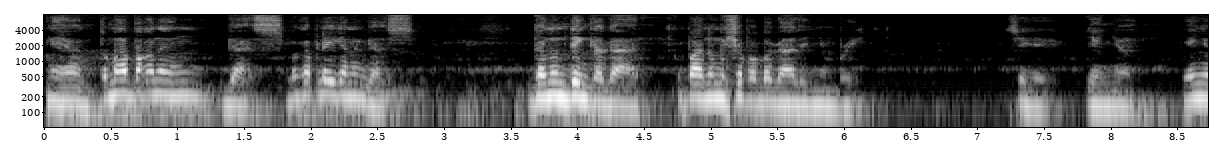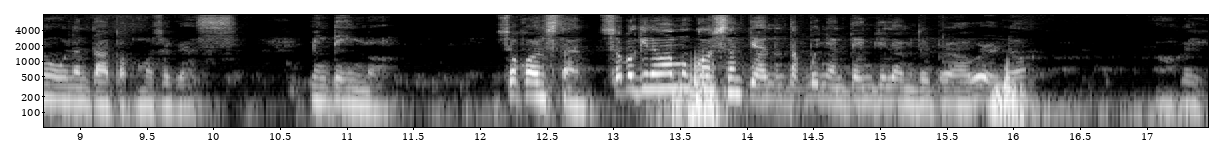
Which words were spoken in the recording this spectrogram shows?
Ngayon, tumapa ka ng gas. Mag-apply ka ng gas. Ganon din kagaan. Kung paano mo siya pabagalin yung brake. Sige, yan yun. Yan yung unang tapak mo sa gas. Maintain mo. So, constant. So, pag ginawa mong constant yan, ang takbo niyan, 10 km per hour, no? Okay.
